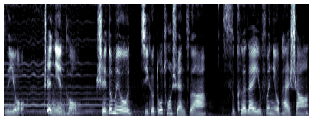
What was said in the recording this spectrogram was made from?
自由。”这年头，谁都没有几个多重选择啊！死磕在一份牛排上，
